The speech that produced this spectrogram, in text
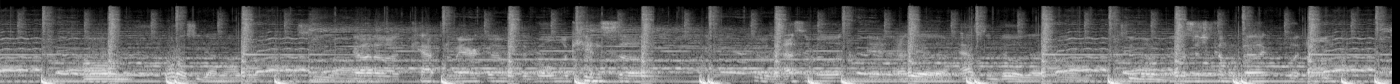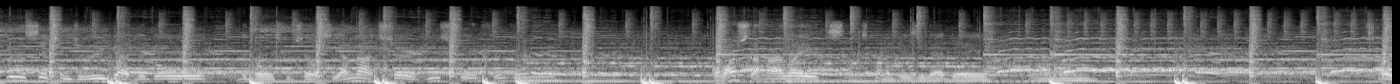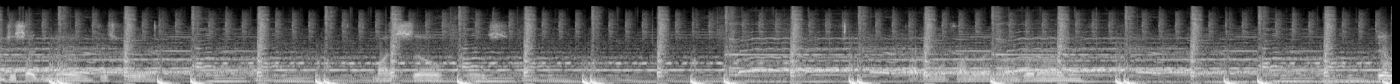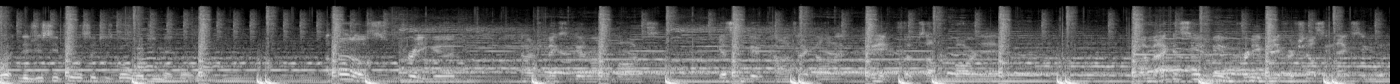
Um, what else you got, Nigel? Um, Got uh, Captain America with the goal against uh, who was Aston Villa? Yeah, Aston yeah, Aston Villa. That um, two one. Pulisic coming back, putting on. Pulisic and Giroud got the goal, the goals for Chelsea. I'm not sure who scored for Villa. I watched the highlights. I was kind of busy that day. Um, I would just like to know, just for myself, did you see Pulisic's goal? What'd you make of it? I thought it was pretty good. Kind of makes a good run the box. Gets some good contact on it. Then it flips off the bar and. I I could see it being pretty big for Chelsea next season.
